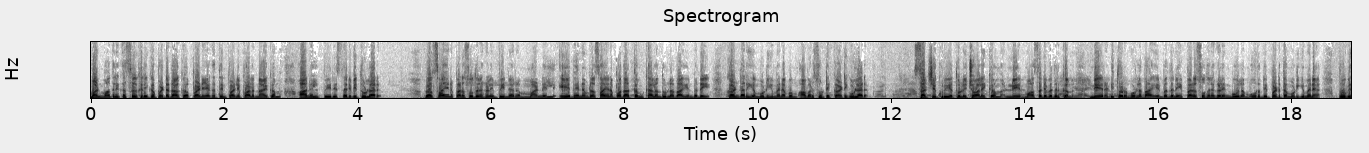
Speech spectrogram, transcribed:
மண்மாதிரிகள் சேகரிக்கப்பட்டதாக பணியகத்தின் பணிப்பாளர் நாயகம் அனில் பீரிஸ் தெரிவித்துள்ளார். ரசாயன பரிசோதனைகளின் பின்னர் மண்ணில் ஏதேனும் ரசாயன பதார்த்தம் கலந்துள்ளதா என்பதை கண்டறிய முடியும் எனவும் அவர் சுட்டிக்காட்டியுள்ளார். சர்ச்சைக்குரிய தொழிற்சாலைக்கும் நீர் மாசடைவதற்கும் நேரடி தொடர்பு உள்ளதா என்பதனை பரிசோதனைகளின் மூலம் உறுதிப்படுத்த முடியும் என புவி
